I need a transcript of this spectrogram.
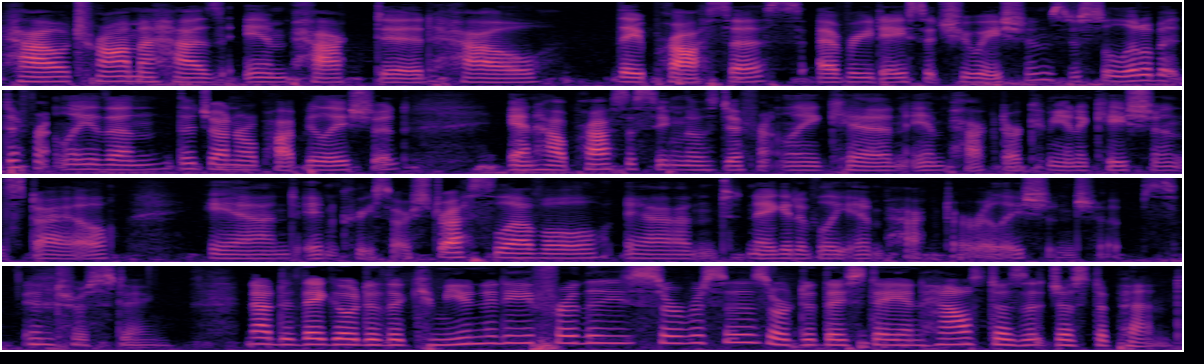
how trauma has impacted how they process everyday situations just a little bit differently than the general population, and how processing those differently can impact our communication style and increase our stress level and negatively impact our relationships. Interesting. Now, do they go to the community for these services or do they stay in house? Does it just depend?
